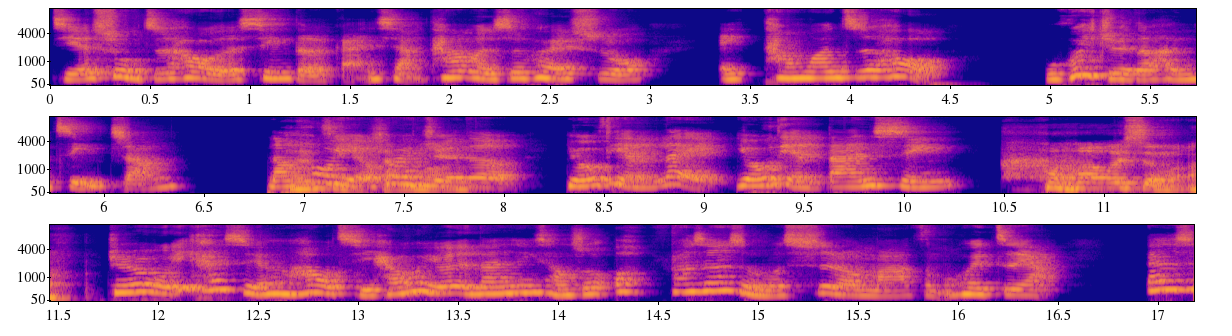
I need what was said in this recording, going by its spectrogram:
结束之后的心得感想，他们是会说：“哎，谈完之后我会觉得很紧张，然后也会觉得有点累，有点担心。”为什么？觉得我一开始也很好奇，还会有点担心，想说：“哦，发生什么事了吗？怎么会这样？”但是。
